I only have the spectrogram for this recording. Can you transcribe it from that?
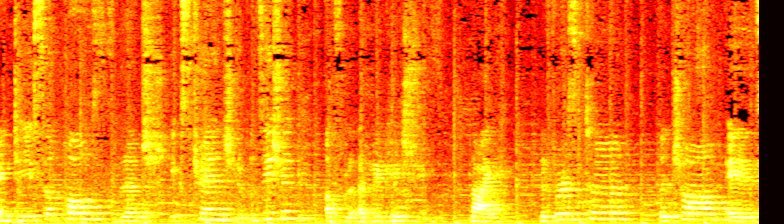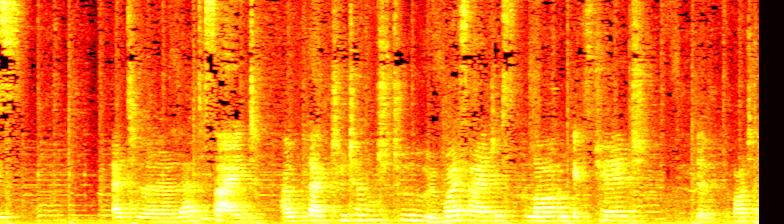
And you suppose that exchange the position of the application. Like the first term, the Chrome is at the left side. I would like to change to the right side, just click exchange the button.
